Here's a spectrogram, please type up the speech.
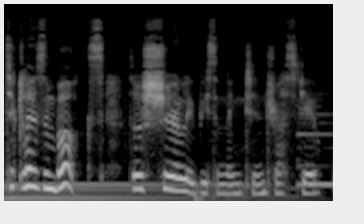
to clothes and books. There'll surely be something to interest you.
